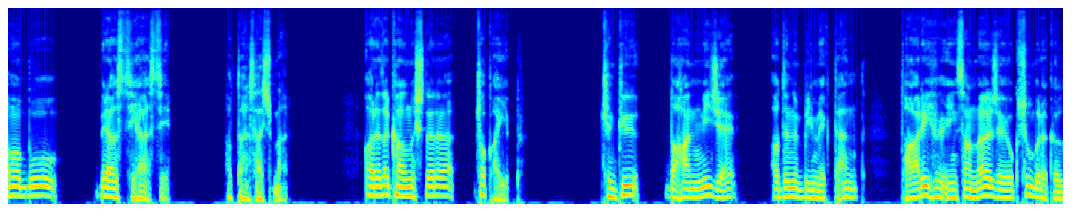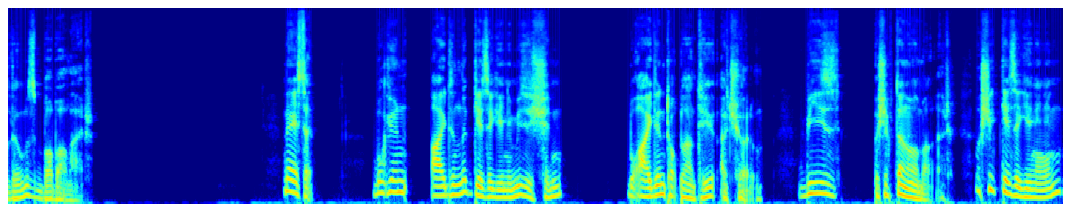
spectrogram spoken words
Ama bu biraz siyasi. Hatta saçma. Arada kalmışlara çok ayıp. Çünkü daha nice adını bilmekten tarih ve insanlarca yoksun bırakıldığımız babalar. Neyse, bugün aydınlık gezegenimiz için bu aydın toplantıyı açıyorum. Biz ışıktan olmalar. Işık gezegeninin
